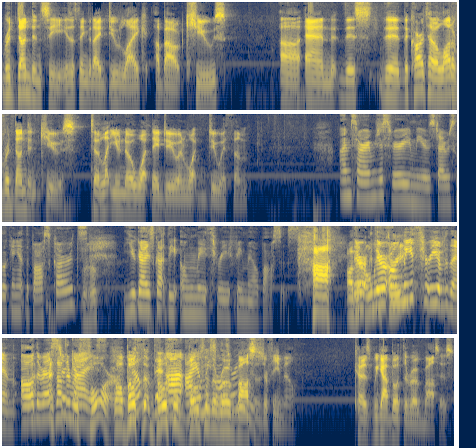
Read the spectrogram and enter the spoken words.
Redundancy is a thing that I do like about cues, uh, and this the the cards have a lot of redundant cues to let you know what they do and what to do with them. I'm sorry, I'm just very amused. I was looking at the boss cards. Uh-huh. You guys got the only three female bosses. Ha! Are there there only there are only three of them. All the rest thought are there were guys. four. Well, both No, the, the- both uh, of both of the rogue three. bosses are female. Because we got both the rogue bosses.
